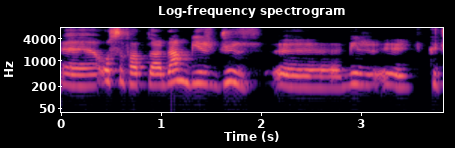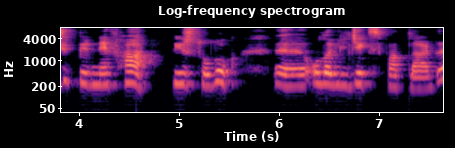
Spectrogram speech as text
e, o sıfatlardan bir cüz, e, bir e, küçük bir nefha, bir soluk, e, olabilecek sıfatlardı.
